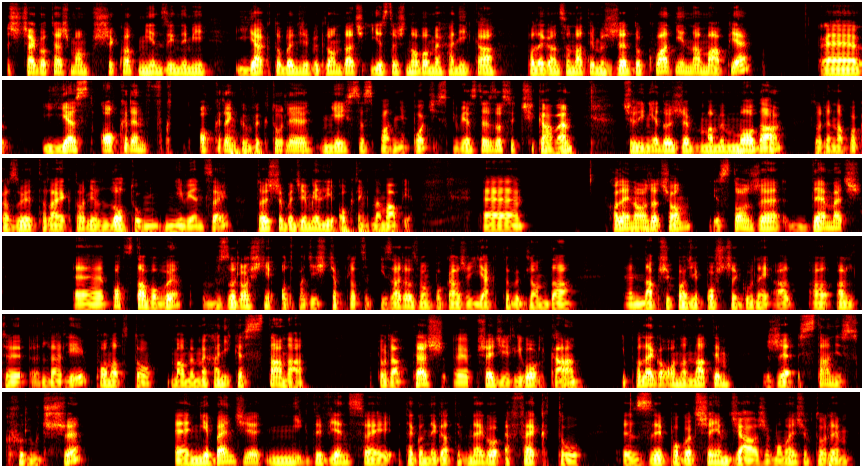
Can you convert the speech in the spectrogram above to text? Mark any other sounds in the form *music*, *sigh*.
Z czego też mam przykład między innymi jak to będzie wyglądać. Jest też nowa mechanika polegająca na tym, że dokładnie na mapie e, jest okręt, w, okręg, w który miejsce spadnie pocisk. Więc to jest dosyć ciekawe. Czyli nie dość, że mamy moda, który nam pokazuje trajektorię lotu mniej więcej, to jeszcze będziemy mieli okręg na mapie. E, kolejną rzeczą jest to, że damage e, podstawowy wzrośnie o 20%. I zaraz Wam pokażę, jak to wygląda na przykładzie poszczególnej artylerii. Ponadto mamy mechanikę stana, która też e, przejdzie reworka i polega ona na tym, że stan jest krótszy, e, nie będzie nigdy więcej tego negatywnego efektu e, z pogorszeniem działa, że w momencie, w którym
